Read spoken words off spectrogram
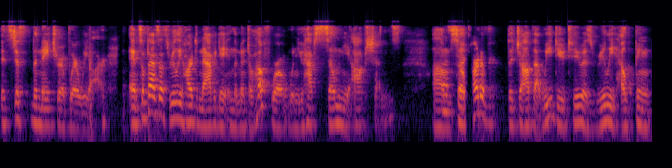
It's just the nature of where we are. And sometimes that's really hard to navigate in the mental health world when you have so many options. Um, so part of the job that we do too is really helping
